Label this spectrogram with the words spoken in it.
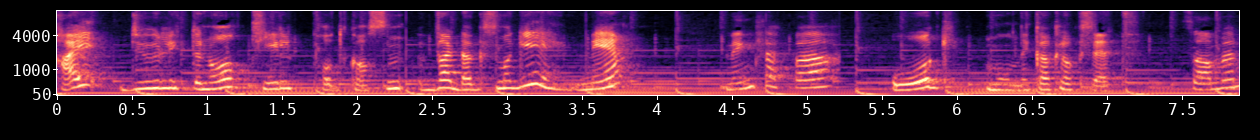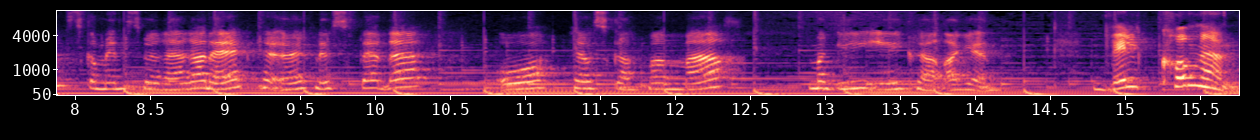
Hei, du lytter nå til podkasten Hverdagsmagi med Ming Kleppa. og Monica Klokseth. Sammen skal vi inspirere deg til økt livsglede og til å skape mer magi i hverdagen. Velkommen!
